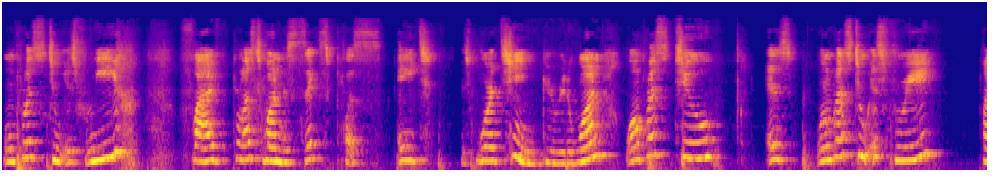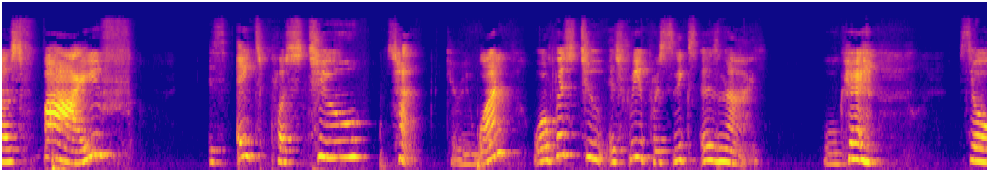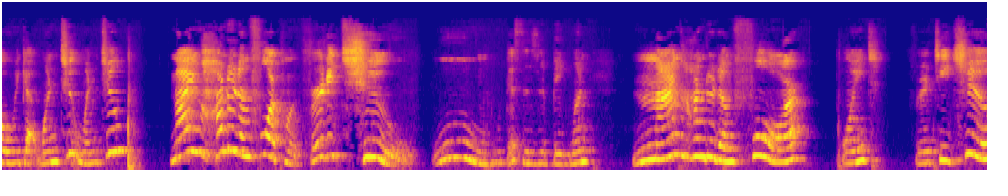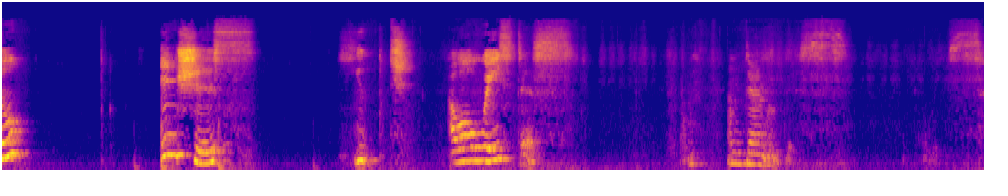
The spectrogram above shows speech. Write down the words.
1 plus 2 is 3. 5 plus 1 is 6 plus 8 is 14. Get rid of 1. 1 plus 2 is 1 plus 2 is 3 plus 5 is 8 plus 2 10. Carry 1. 1 plus 2 is 3 plus 6 is 9. Okay. So we got 1, 2, 1, 2. 904.32. Ooh, this is a big one. 904.32 inches. Cute. I will erase this. I'm done with this. Erase.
